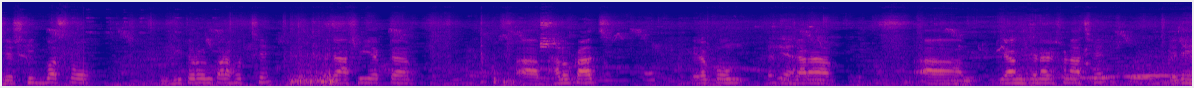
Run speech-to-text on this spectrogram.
যে শীত বস্ত্র বিতরণ করা হচ্ছে, এটা আসলেই একটা ভালো কাজ এরকম যারা ইয়াং জেনারেশন আছে, এদের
